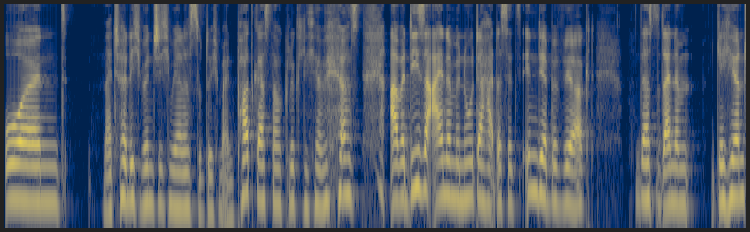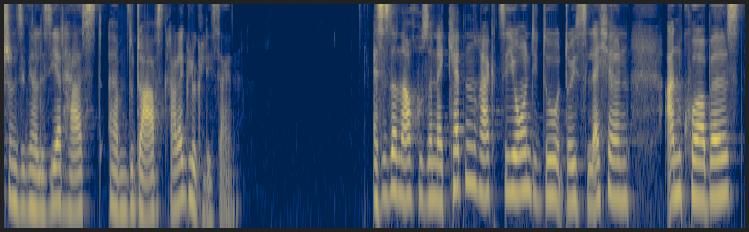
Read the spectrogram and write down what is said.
Und Natürlich wünsche ich mir, dass du durch meinen Podcast auch glücklicher wirst. Aber diese eine Minute hat es jetzt in dir bewirkt, dass du deinem Gehirn schon signalisiert hast, ähm, du darfst gerade glücklich sein. Es ist dann auch so eine Kettenreaktion, die du durchs Lächeln ankurbelst.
